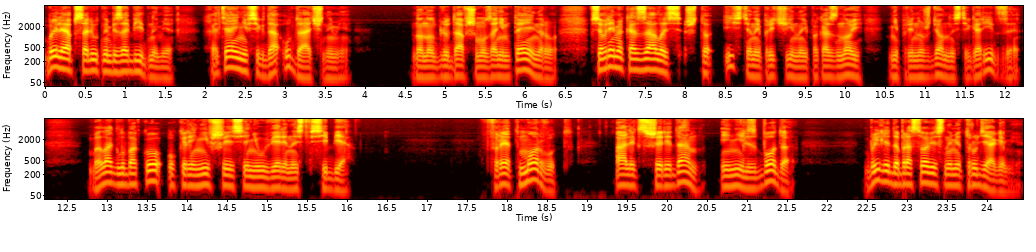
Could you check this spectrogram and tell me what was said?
были абсолютно безобидными, хотя и не всегда удачными. Но наблюдавшему за ним Тейнеру все время казалось, что истинной причиной показной непринужденности Горидзе была глубоко укоренившаяся неуверенность в себе. Фред Морвуд — Алекс Шеридан и Нильс Бода были добросовестными трудягами.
